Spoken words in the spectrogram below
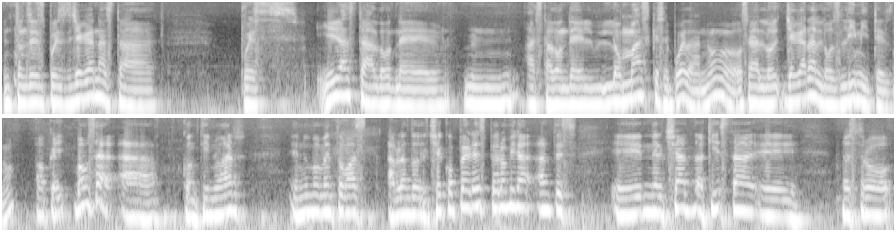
Entonces, pues llegan hasta, pues, ir hasta donde, mm, hasta donde lo más que se pueda, ¿no? O sea, lo- llegar a los límites, ¿no? Ok, vamos a, a continuar en un momento más hablando del Checo Pérez, pero mira, antes eh, en el chat aquí está eh, nuestro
